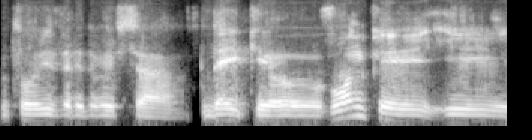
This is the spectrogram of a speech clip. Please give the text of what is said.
У телевізорі дивився деякі гонки, і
